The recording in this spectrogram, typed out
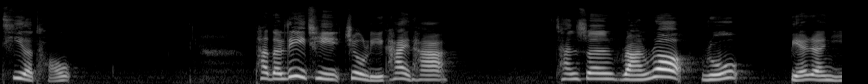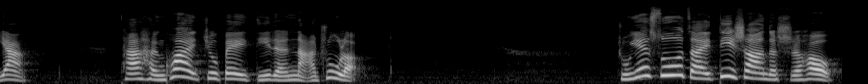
剃了头。他的力气就离开他，参孙软弱如别人一样，他很快就被敌人拿住了。主耶稣在地上的时候，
